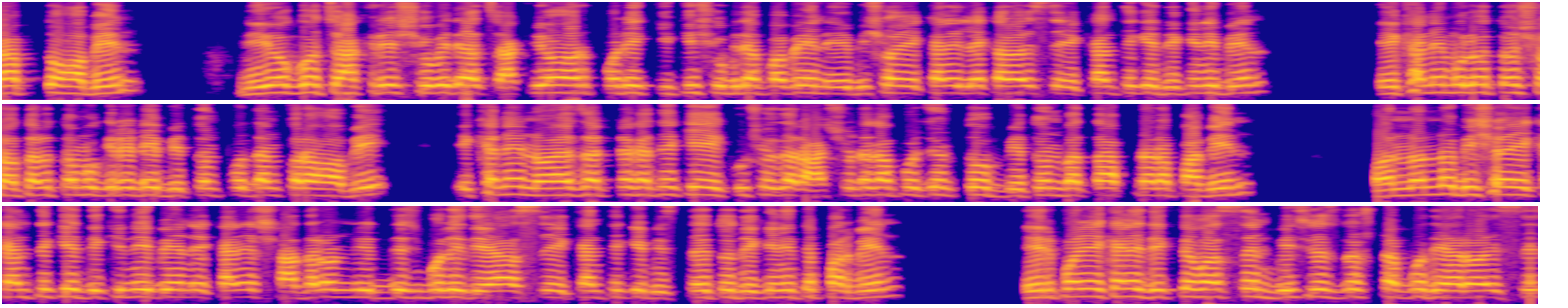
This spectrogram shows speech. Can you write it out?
প্রাপ্ত হবেন। নিয়োগ চাকরির সুবিধা, চাকরি হওয়ার পরে কি কি সুবিধা পাবেন এ বিষয়ে এখানে লেখা রয়েছে। এখান থেকে দেখে নেবেন। এখানে মূলত সতেরোতম গ্রেডে বেতন প্রদান করা হবে। এখানে নয় হাজার টাকা থেকে একুশ হাজার টাকা পর্যন্ত বেতন ভাতা আপনারা পাবেন। অন্যান্য বিষয় এখান থেকে দেখে নেবেন। এখানে সাধারণ নির্দেশ বলে দেওয়া আছে। এখান থেকে বিস্তারিত দেখে নিতে পারবেন। এরপরে এখানে দেখতে পাচ্ছেন, বিশেষ দ্রষ্টাব্য দেওয়া রয়েছে।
